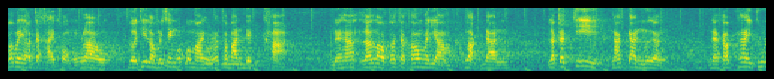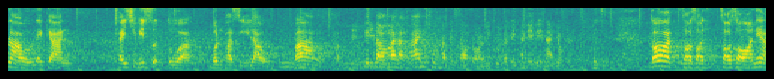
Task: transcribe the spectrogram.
ก็พยายามจะขายของของเรา โดยที่เราไม่ใช่งบประมาณของรัฐบาลเด็ดขาดนะฮะแล้วเราก็จะต้องพยายามผลักดัน และก็จี้นักการเมืองนะครับให้ทุเราในการใช้ชีวิตส่วนตัวบนภาษีเราบ้างครับ ติดต่อมาหลังบ้านนี่ชวนมาเป็นสสหรือชวนมาเป็นแคนดิเดตนายก ก็สสสสเนี่ย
